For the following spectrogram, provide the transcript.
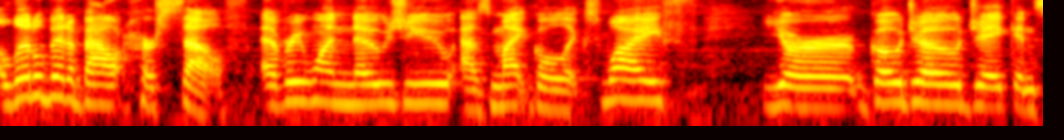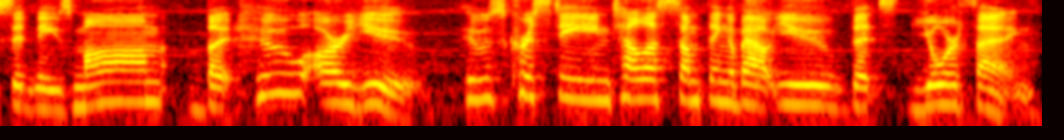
a little bit about herself. Everyone knows you as Mike Golic's wife. You're Gojo, Jake, and Sydney's mom. But who are you? Who's Christine? Tell us something about you that's your thing.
